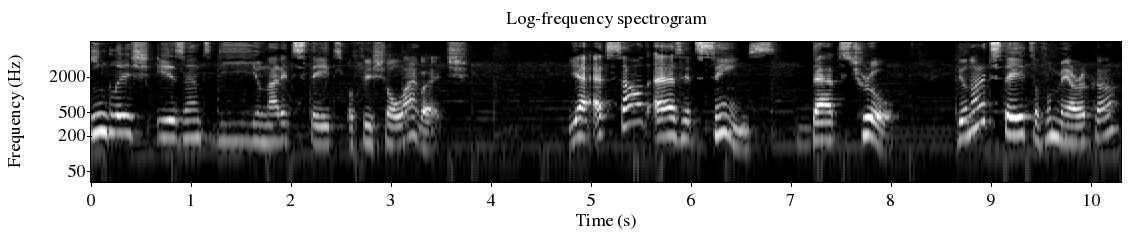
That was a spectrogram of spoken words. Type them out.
English isn't the United States official language. Yeah, it sounds as it seems. That's true. The United States of America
